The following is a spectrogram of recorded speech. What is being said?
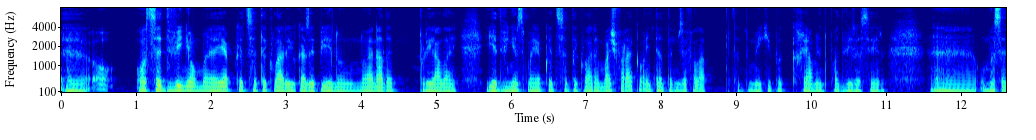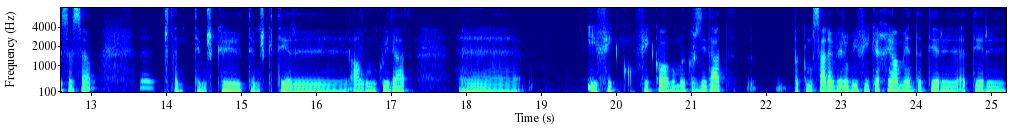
Uh, ou, ou, se adivinha uma época de Santa Clara e o Casa Pia não, não é nada por aí além, e adivinha-se uma época de Santa Clara mais fraca, ou então estamos a falar portanto, de uma equipa que realmente pode vir a ser uh, uma sensação. Uh, portanto, temos que, temos que ter algum cuidado. Uh, e fico, fico com alguma curiosidade para começar a ver o Benfica realmente a ter, a ter uh,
